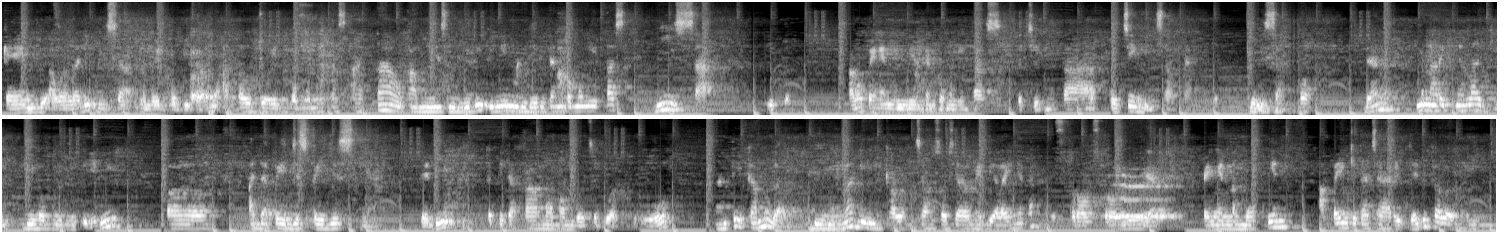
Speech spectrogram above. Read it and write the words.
kayak yang di awal tadi bisa nemuin hobi kamu atau join komunitas atau kamunya sendiri ingin mendirikan komunitas bisa gitu kamu pengen mendirikan komunitas pecinta kucing misalkan. Bisa kok. Dan menariknya lagi di Hobinity ini eh, ada pages-pagesnya. Jadi ketika kamu membuat sebuah grup nanti kamu nggak bingung lagi nih kalau misalnya sosial media lainnya kan harus scroll scroll dulu ya. Pengen nemuin apa yang kita cari. Jadi kalau di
